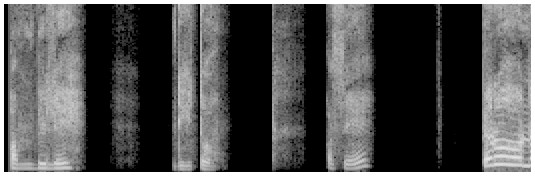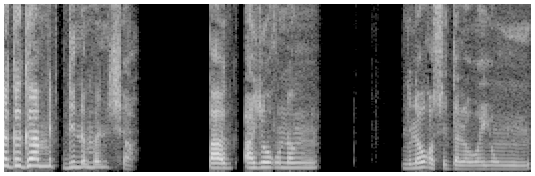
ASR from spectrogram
pambili dito. Kasi, pero nagagamit din naman siya. Pag ayoko ng dalawa kasi dalawa yung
